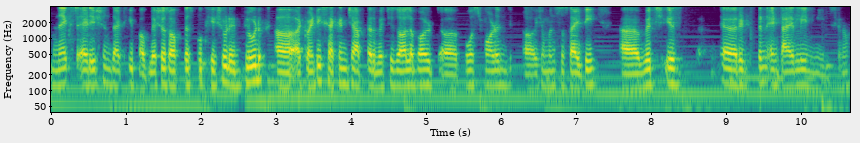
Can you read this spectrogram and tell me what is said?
next edition that he publishes of this book, he should include uh, a 22nd chapter, which is all about uh, postmodern uh, human society, uh, which is written entirely in memes. You know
